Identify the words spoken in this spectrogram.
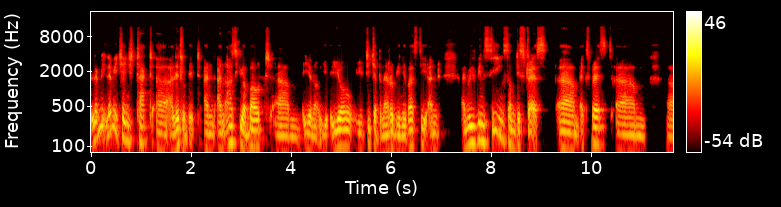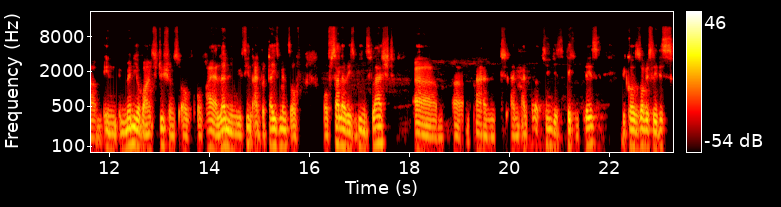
let me let me change tact uh, a little bit and, and ask you about um, you know you, you, you teach at the Nairobi University and and we've been seeing some distress um, expressed um, um, in many of our institutions of, of higher learning. We've seen advertisements of of salaries being slashed um, uh, and, and and other changes taking place because obviously this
